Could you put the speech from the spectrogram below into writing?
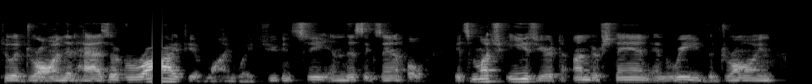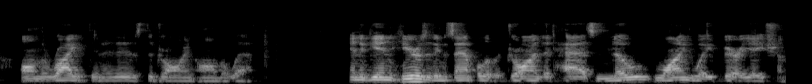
to a drawing that has a variety of line weights. You can see in this example, it's much easier to understand and read the drawing on the right than it is the drawing on the left. And again, here's an example of a drawing that has no line weight variation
